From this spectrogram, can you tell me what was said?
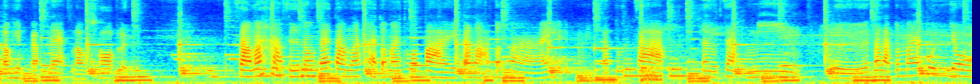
เราเห็นแบบแรกเราชอบเลย สามารถหาซื้อน้องได้ตามร้านขายต้นไม้ทั่วไป ตลาดต้นไม้จตุจักรจตุจักรมีน หรือตลาดต้นไม้บุญยง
